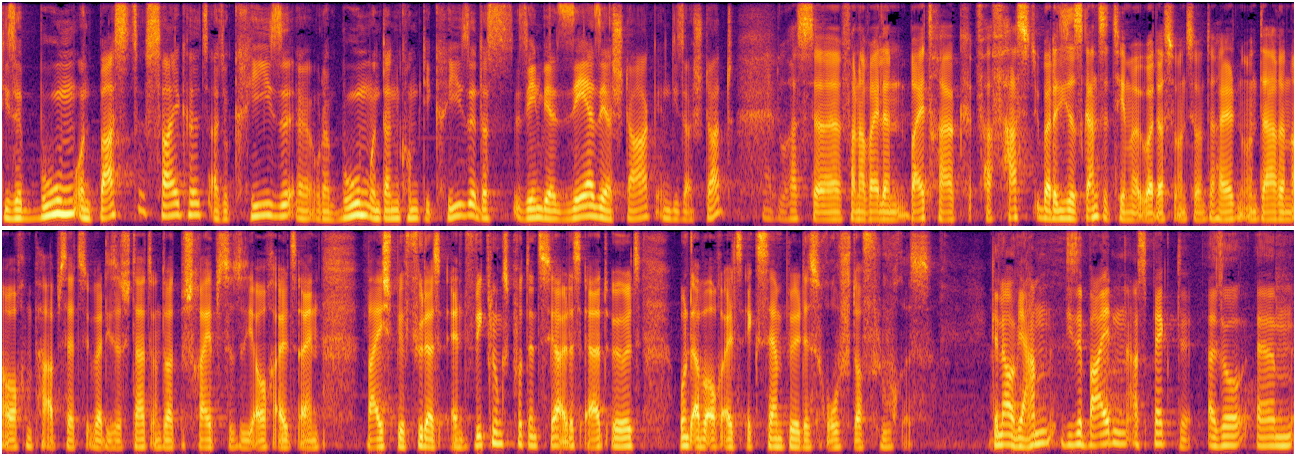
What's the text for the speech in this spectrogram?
diese Boom- und Bust-Cycles, also Krise äh, oder Boom und dann kommt die Krise, das sehen wir sehr, sehr stark in dieser Stadt. Ja, du hast äh, vor einer Weile einen Beitrag verfasst über dieses ganze Thema, über das wir uns hier unterhalten und darin auch ein paar Absätze über diese Stadt und dort beschreibst du sie auch als ein Beispiel für das Entwicklungspotenzial des Erdöls und aber auch als Exempel des Rohstofffluches. Genau, wir haben diese beiden Aspekte. Also ähm,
